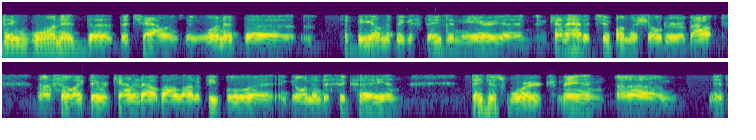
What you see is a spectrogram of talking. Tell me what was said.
they wanted the the challenge. They wanted the to be on the biggest stage in the area, and, and kind of had a chip on their shoulder about. Uh, felt like they were counted out by a lot of people uh, going into 6A, and they just work, man. Um, it's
